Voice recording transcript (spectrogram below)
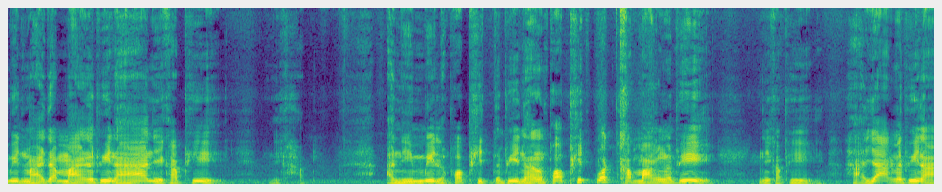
มีดไม้ด้ามไม้นะพี่นะนี่ครับพี่นี่ครับ อันนี้มีดหลวงพ่อพิษนะพี่นะหลวงพ่อพิษวัดขมังนะพี่ นี่ครับพี่ หายากนะพี่นะ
